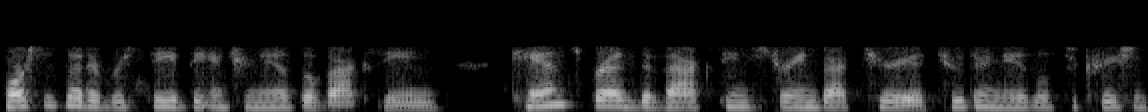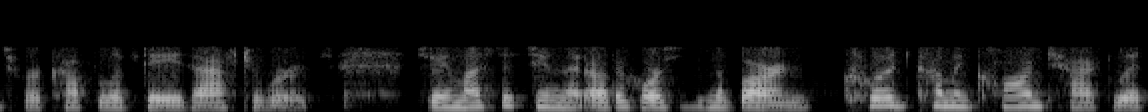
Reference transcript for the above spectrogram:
Horses that have received the intranasal vaccine can spread the vaccine strain bacteria through their nasal secretions for a couple of days afterwards. So we must assume that other horses in the barn could come in contact with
